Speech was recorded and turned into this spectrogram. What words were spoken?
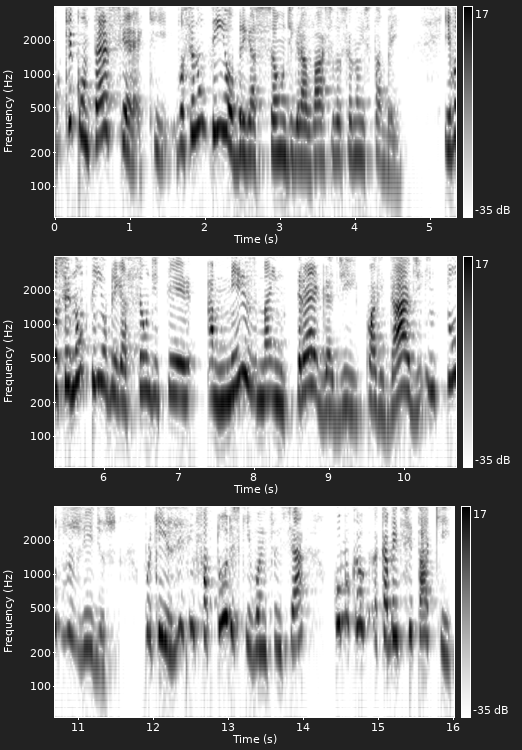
o que acontece é que você não tem a obrigação de gravar se você não está bem. E você não tem a obrigação de ter a mesma entrega de qualidade em todos os vídeos, porque existem fatores que vão influenciar, como que eu acabei de citar aqui.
